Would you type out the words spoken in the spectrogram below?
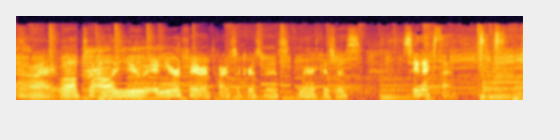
All right, well, to all you and your favorite parts of Christmas, Merry Christmas. See you next time.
